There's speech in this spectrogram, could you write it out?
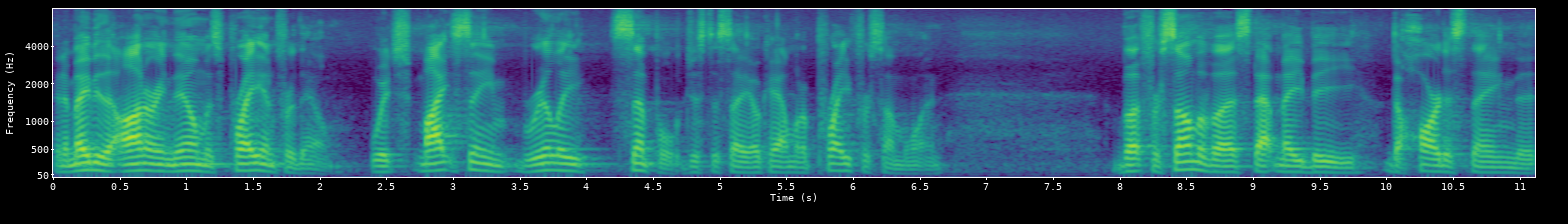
And it may be that honoring them is praying for them, which might seem really simple just to say, okay, I'm going to pray for someone. But for some of us, that may be the hardest thing that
